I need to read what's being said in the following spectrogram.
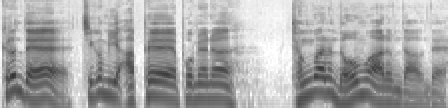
그런데 지금 이 앞에 보면은 경관은 너무 아름다운데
